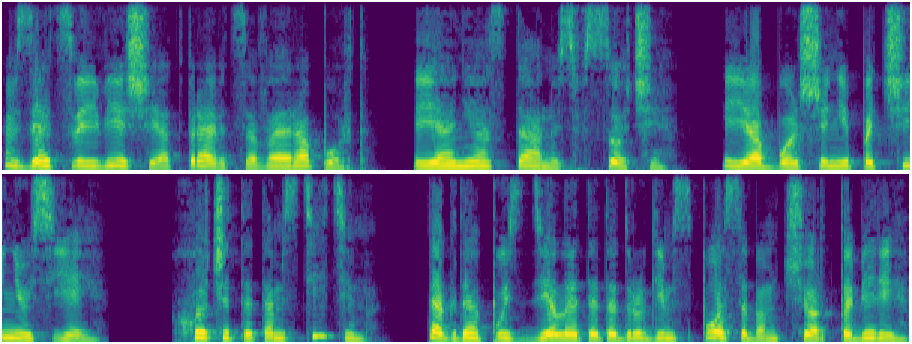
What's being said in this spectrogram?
взять свои вещи и отправиться в аэропорт. Я не останусь в Сочи. Я больше не подчинюсь ей. Хочет отомстить им? Тогда пусть делает это другим способом, черт побери.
